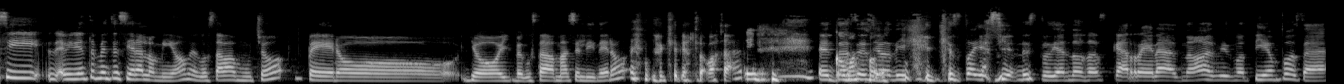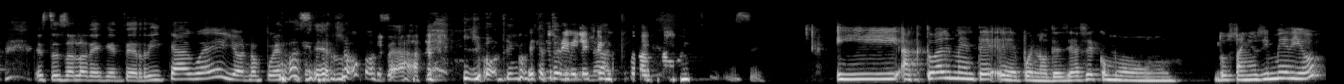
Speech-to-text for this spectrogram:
sí, evidentemente sí era lo mío, me gustaba mucho, pero yo me gustaba más el dinero, yo quería trabajar. Entonces yo dije, ¿qué estoy haciendo estudiando dos carreras, no? Al mismo tiempo, o sea, esto es solo de gente rica, güey, yo no puedo hacerlo, o sea, yo tengo que terminar. Sí. Y actualmente, eh, bueno, desde hace como dos años y medio,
